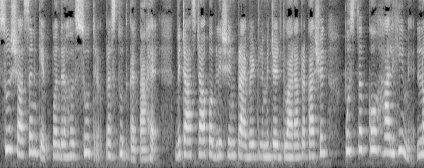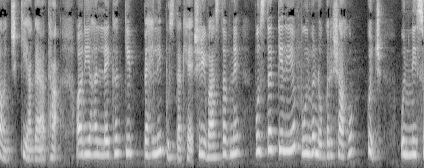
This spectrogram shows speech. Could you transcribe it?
सुशासन के पंद्रह सूत्र प्रस्तुत करता है। विटास्टा पब्लिशिंग प्राइवेट लिमिटेड द्वारा प्रकाशित पुस्तक को हाल ही में लॉन्च किया गया था और यह लेखक की पहली पुस्तक है। श्रीवास्तव ने पुस्तक के लिए पूर्व नौकरशाहों कुछ उन्नीस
